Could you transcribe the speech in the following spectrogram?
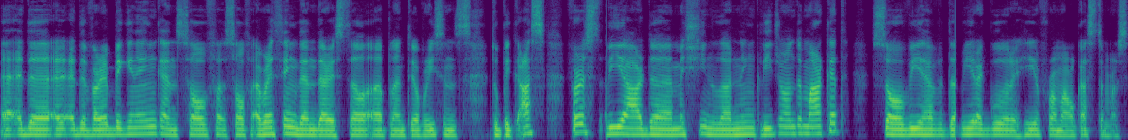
uh, at the at the very beginning and solve uh, solve everything, then there is still uh, plenty of reasons to pick us. First First, we are the machine learning leader on the market. So we have the, we regularly hear from our customers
